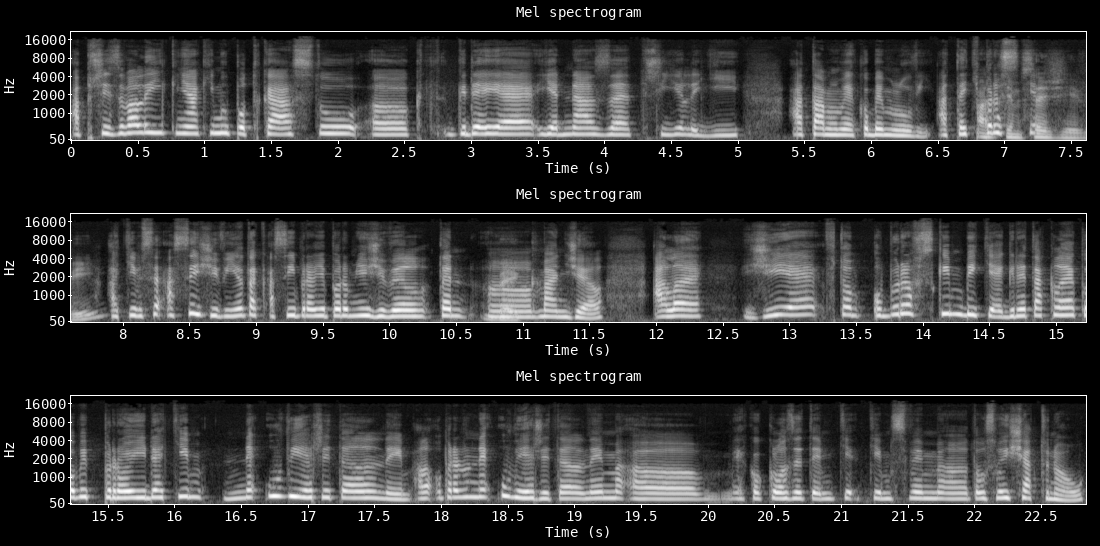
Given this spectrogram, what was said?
a přizvali ji k nějakému podcastu, eh, kde je jedna ze tří lidí a tam jakoby mluví. A teď A prostě... tím se živí? A tím se asi živí, no tak asi pravděpodobně živil ten uh, manžel, ale žije v tom obrovském bytě, kde takhle jakoby projde tím neuvěřitelným, ale opravdu neuvěřitelným uh, jako klozetem, tě, tím svým, uh, tou svojí šatnou.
